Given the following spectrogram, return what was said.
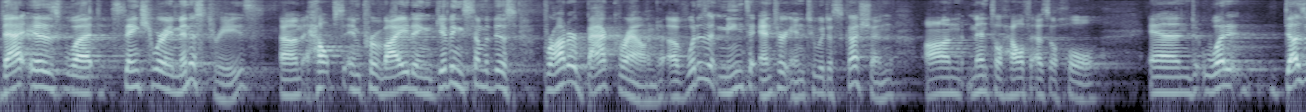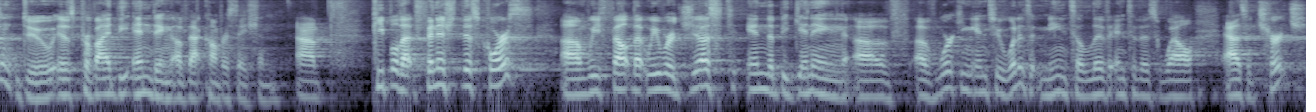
that is what Sanctuary Ministries um, helps in providing, giving some of this broader background of what does it mean to enter into a discussion on mental health as a whole. And what it doesn't do is provide the ending of that conversation. Uh, people that finished this course, um, we felt that we were just in the beginning of, of working into what does it mean to live into this well as a church.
